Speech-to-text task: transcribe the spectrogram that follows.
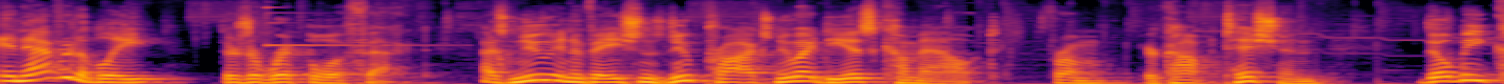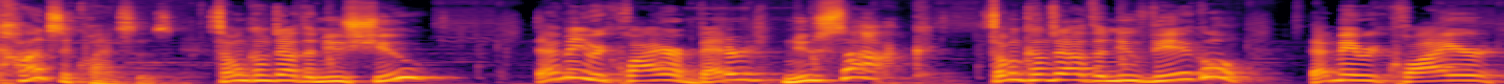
Inevitably, there's a ripple effect as new innovations, new products, new ideas come out from your competition, there'll be consequences. Someone comes out with a new shoe, that may require a better new sock. Someone comes out with a new vehicle, that may require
